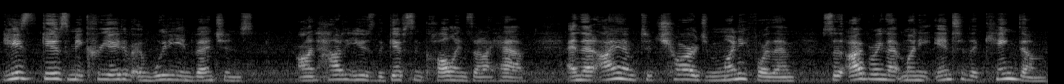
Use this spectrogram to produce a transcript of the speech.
He gives me creative and witty inventions on how to use the gifts and callings that I have. And that I am to charge money for them so that I bring that money into the kingdom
